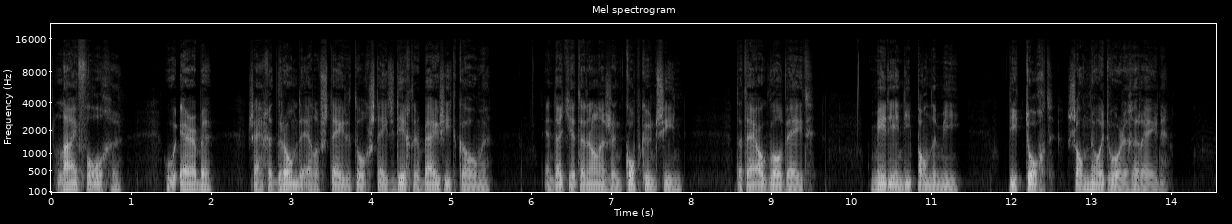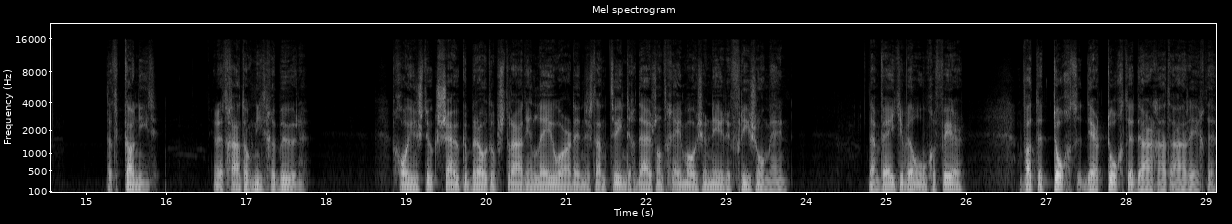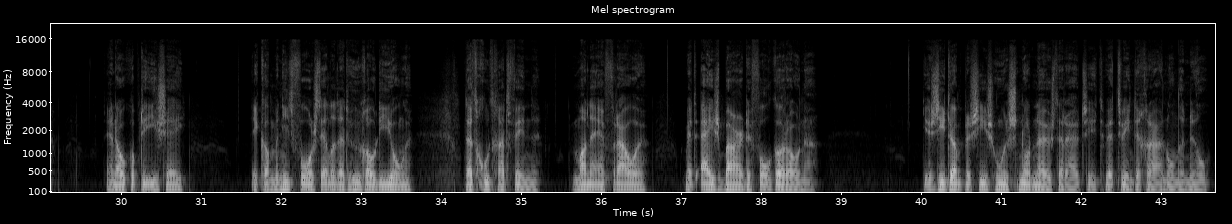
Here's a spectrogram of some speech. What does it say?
Live volgen hoe Erbe zijn gedroomde Elfsteden toch steeds dichterbij ziet komen. En dat je het dan al in zijn kop kunt zien dat hij ook wel weet, midden in die pandemie, die tocht zal nooit worden gereden. Dat kan niet. En het gaat ook niet gebeuren. Gooi een stuk suikerbrood op straat in Leeuwarden en er staan 20.000 geëmotioneerde Friesen omheen. Dan weet je wel ongeveer wat de tocht der tochten daar gaat aanrichten. En ook op de IC. Ik kan me niet voorstellen dat Hugo de Jonge dat goed gaat vinden. Mannen en vrouwen met ijsbaarden vol corona. Je ziet dan precies hoe een snorneus eruit ziet bij 20 graden onder nul.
